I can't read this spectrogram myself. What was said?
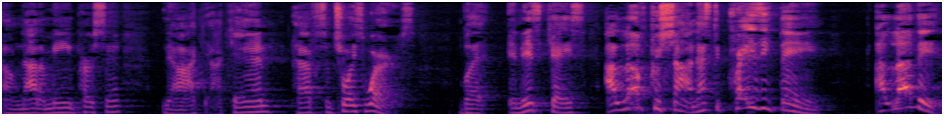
am not a mean person. Now, I, I can have some choice words, but in this case, I love Chrisean. That's the crazy thing. I love it.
